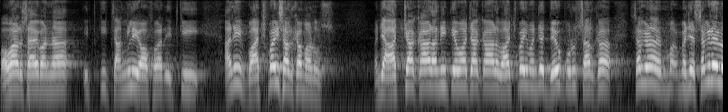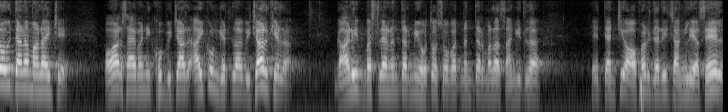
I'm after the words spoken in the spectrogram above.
पवार साहेबांना इतकी चांगली ऑफर इतकी आणि वाजपेयीसारखा माणूस म्हणजे आजच्या काळ आणि तेव्हाच्या काळ वाजपेयी म्हणजे देवपुरुषसारखं सगळं म्हणजे सगळे लोक त्यांना मानायचे. पवार साहेबांनी खूप विचार ऐकून घेतला विचार केला. गाडीत बसल्यानंतर मी होतो सोबत नंतर मला सांगितलं हे त्यांची ऑफर जरी चांगली असेल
